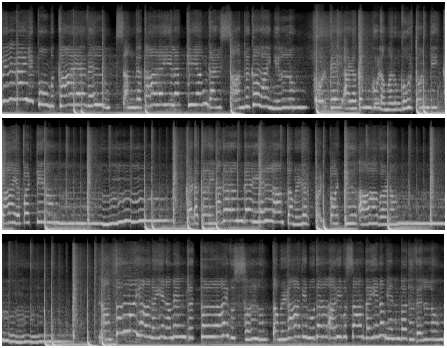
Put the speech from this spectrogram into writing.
பின்னழி கார வெல்லும். சங்க கால இலக்கியங்கள் சான்றுகளாய் நில்லும். கோட்டை அழகங்குளம் அருங்கூர் தொண்டி காயப்பட்டினும். தொல்லாய்வு சொல்லும் தமிழாகி முதல் அறிவு சார்ந்த இனம் என்பது வெல்லும்.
